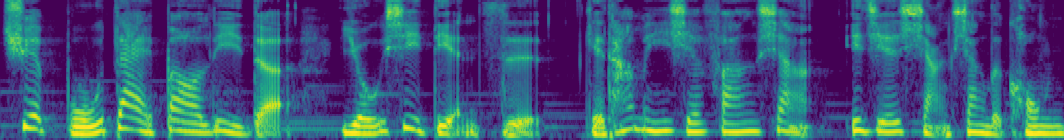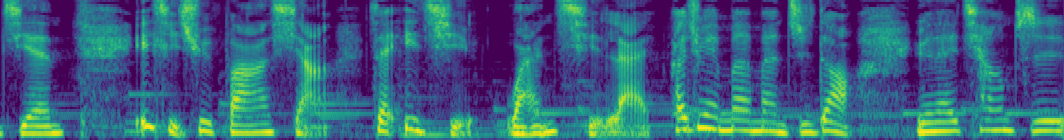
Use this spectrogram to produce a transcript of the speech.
却不带暴力的游戏点子。给他们一些方向，一些想象的空间，一起去发想，在一起玩起来，他就会慢慢知道，原来枪支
